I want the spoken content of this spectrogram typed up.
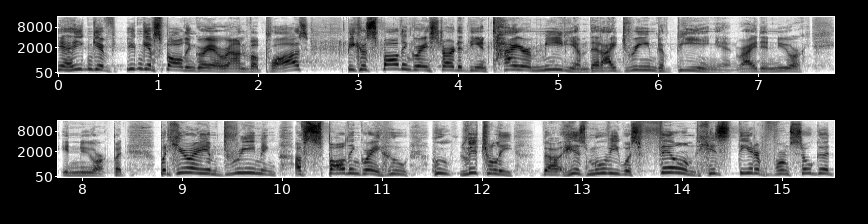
Yeah, you can give, you can give Spalding Gray a round of applause because Spalding Gray started the entire medium that I dreamed of being in, right, in New York, in New York. But, but here I am dreaming of Spalding Gray, who, who literally, the, his movie was filmed, his theater performed so good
